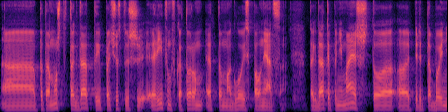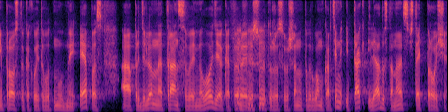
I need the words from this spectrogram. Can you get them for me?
а, потому что тогда ты почувствуешь ритм, в котором это могло исполняться тогда ты понимаешь, что э, перед тобой не просто какой-то вот нудный эпос, а определенная трансовая мелодия, которая рисует уже совершенно по-другому картины, и так Илиаду становится читать проще.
